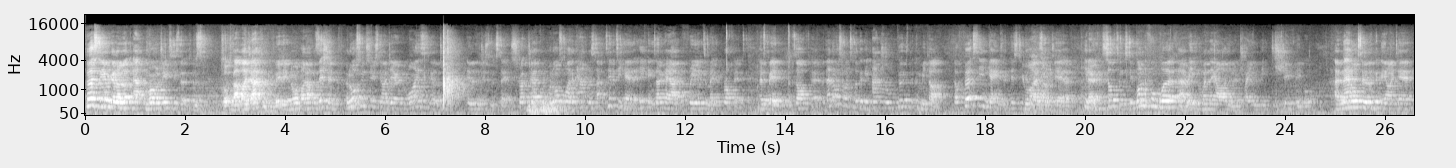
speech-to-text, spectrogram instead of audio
Firstly, we're going to look at the moral duties that was talked about by Jack and completely ignored by opposition, and also introduce the idea of why is the illegitimate state structure, and also why the capitalist activity here that he thinks, okay, I have the freedom to make a profit, has been absolved here. But then I also want to look at the actual good that can be done. Now, firstly, engage with his two eyes idea of, you know, consultants do wonderful work there, even when they are, you know, training people to shoot people. And then also look at the idea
